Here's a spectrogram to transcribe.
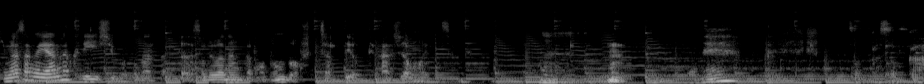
木村さんがやんなくていい仕事なんだったらそれはなんかもうどんどん振っちゃってよって感じで思いますよね。うん。うん、ね。そっかそっか。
